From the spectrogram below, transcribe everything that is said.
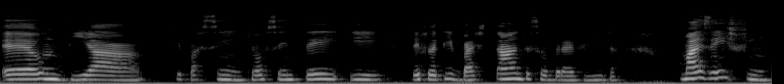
é um dia, tipo assim, que eu sentei e refleti bastante sobre a vida mas enfim,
